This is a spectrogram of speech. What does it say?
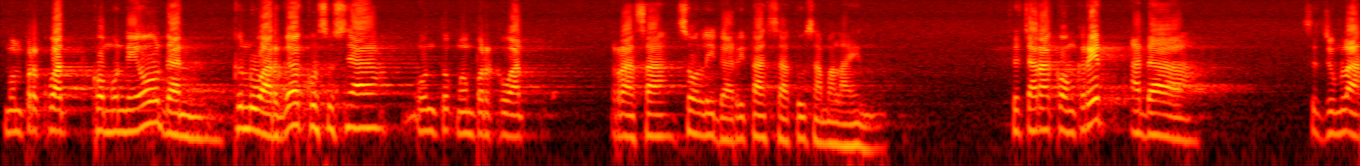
memperkuat komunio dan keluarga khususnya untuk memperkuat rasa solidaritas satu sama lain. Secara konkret ada sejumlah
